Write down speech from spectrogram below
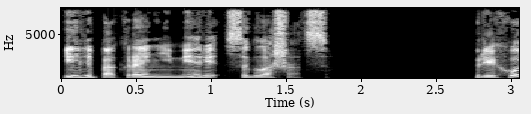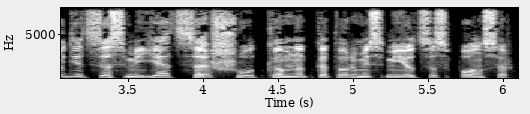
или, по крайней мере, соглашаться. Приходится смеяться шуткам, над которыми смеется спонсор.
